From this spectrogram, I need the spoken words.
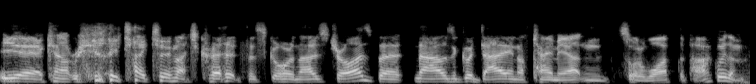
Yeah, can't really take too much credit for scoring those tries, but no, it was a good day, and I came out and sort of wiped the park with them.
